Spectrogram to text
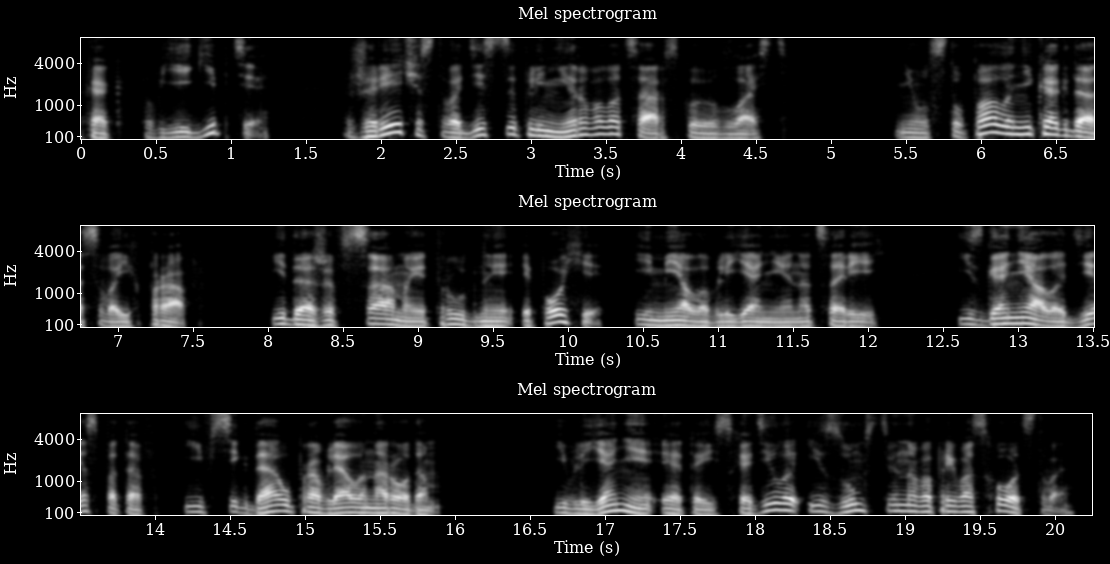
как в Египте жречество дисциплинировало царскую власть. Не уступало никогда своих прав, и даже в самые трудные эпохи имело влияние на царей, изгоняло деспотов и всегда управляло народом. И влияние это исходило из умственного превосходства —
